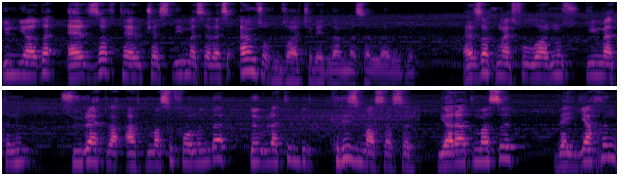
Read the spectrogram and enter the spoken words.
dünyada ərzaq təhlükəsizliyi məsələsi ən çox müzakirə edilən məsələlər idi. Ərzaq məhsullarının qiymətinin sürətlə artması fonunda dövlətin bir kriz masası yaratması və yaxın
